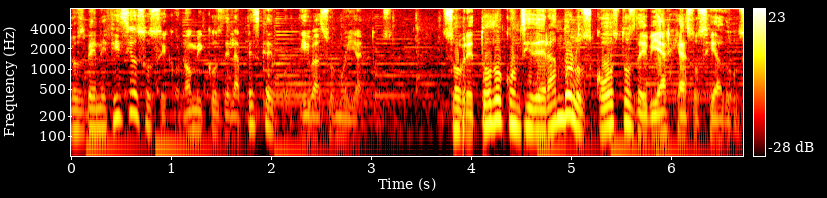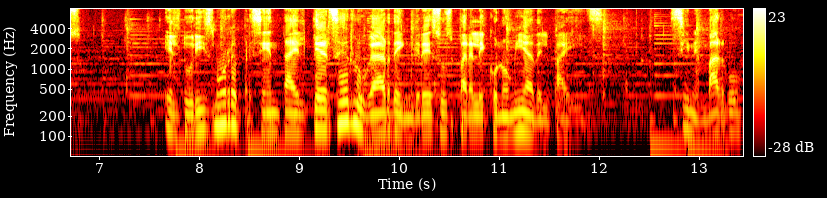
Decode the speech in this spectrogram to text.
Los beneficios socioeconómicos de la pesca deportiva son muy altos, sobre todo considerando los costos de viaje asociados. El turismo representa el tercer lugar de ingresos para la economía del país. Sin embargo,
